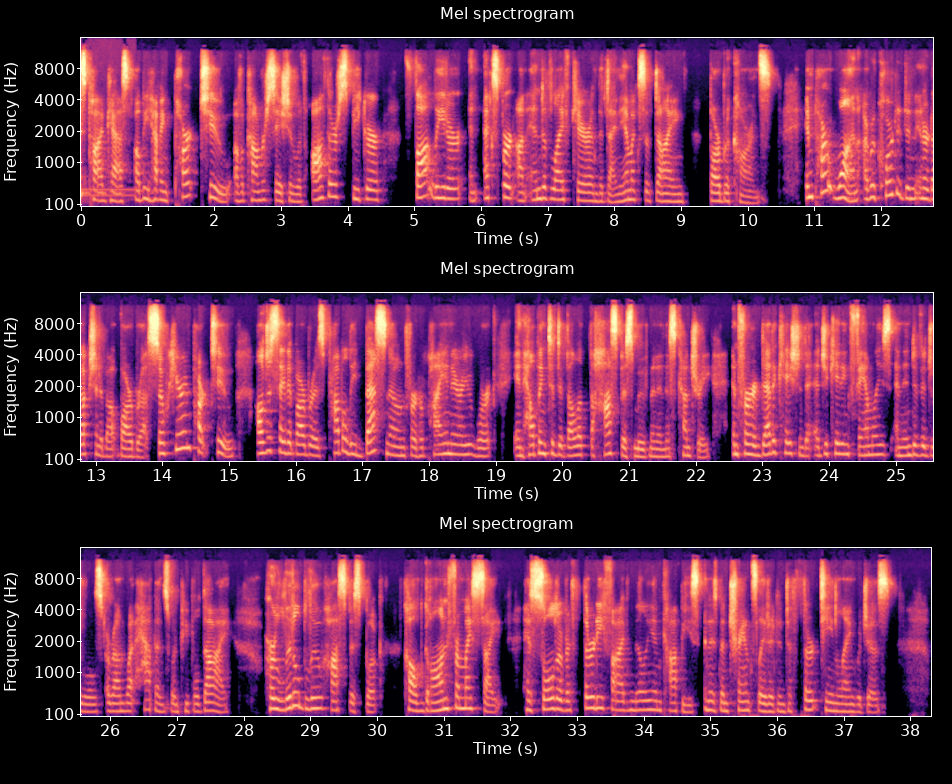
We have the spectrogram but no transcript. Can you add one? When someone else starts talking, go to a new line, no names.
today's podcast, I'll be having part two of a conversation with author, speaker, thought leader, and expert on end of life care and the dynamics of dying, Barbara Karnes. In part one, I recorded an introduction about Barbara. So, here in part two, I'll just say that Barbara is probably best known for her pioneering work in helping to develop the hospice movement in this country and for her dedication to educating families and individuals around what happens when people die. Her little blue hospice book, called Gone from My Sight, has sold over 35 million copies and has been translated into 13 languages.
